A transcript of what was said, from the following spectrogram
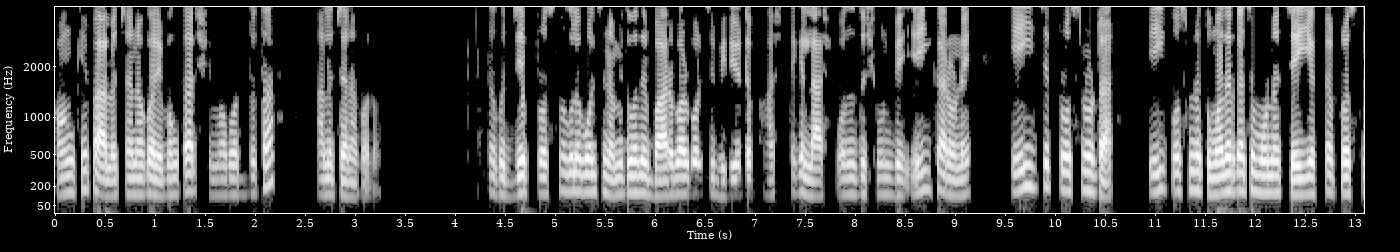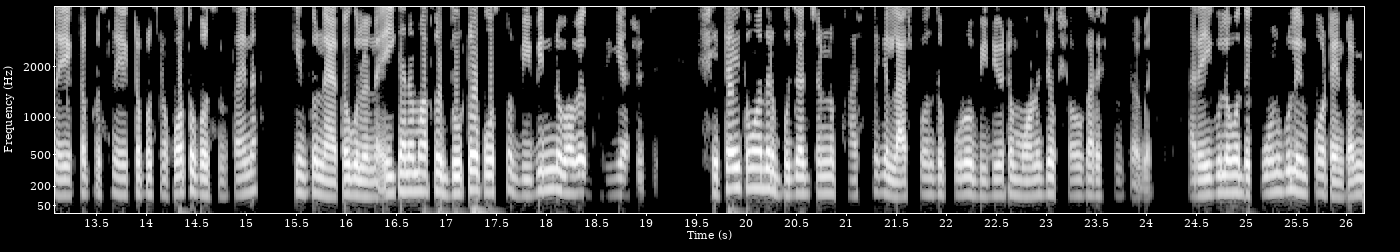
সংক্ষেপে আলোচনা করে এবং তার সীমাবদ্ধতা আলোচনা করো। দেখো, যে প্রশ্নগুলো বলছেন, আমি তোমাদের বারবার বলছি, ভিডিওটা ফার্স্ট থেকে লাস্ট পর্যন্ত শুনবে। এই কারণে এই যে প্রশ্নটা, এই প্রশ্নটা তোমাদের কাছে মনে হচ্ছে, এই একটা প্রশ্ন, এই একটা প্রশ্ন, এই একটা প্রশ্ন, কত প্রশ্ন, তাই না? কিন্তু না, এতগুলো না। এইখানে মাত্র দুটো প্রশ্ন বিভিন্নভাবে ঘুরিয়ে এসেছে। সেটাই তোমাদের বোঝার জন্য ফার্স্ট থেকে লাস্ট পর্যন্ত পুরো ভিডিওটা মনোযোগ সহকারে শুনতে হবে। আর এইগুলোর মধ্যে কোনগুলো ইম্পর্টেন্ট আমি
